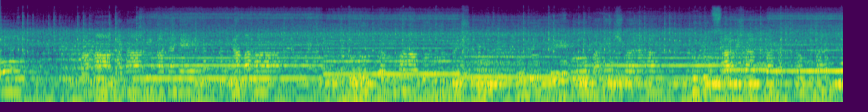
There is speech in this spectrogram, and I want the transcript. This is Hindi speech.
ॐ महागणाधिपतये नमः। गुरुब्रह्मा गुरुविष्णु गुरुदेवो महेश्वरः। गुरुसाक्षात् परब्रह्म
